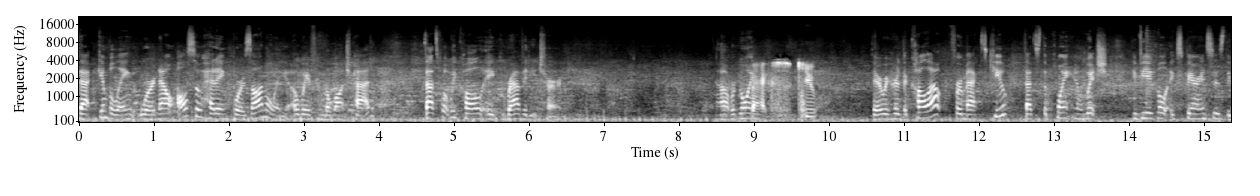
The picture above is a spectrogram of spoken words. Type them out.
that gimbaling, we're now also heading horizontally away from the launch pad. That's what we call a gravity turn. Now we're going Max Q. there we heard the call out for max Q. That's the point in which the vehicle experiences the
